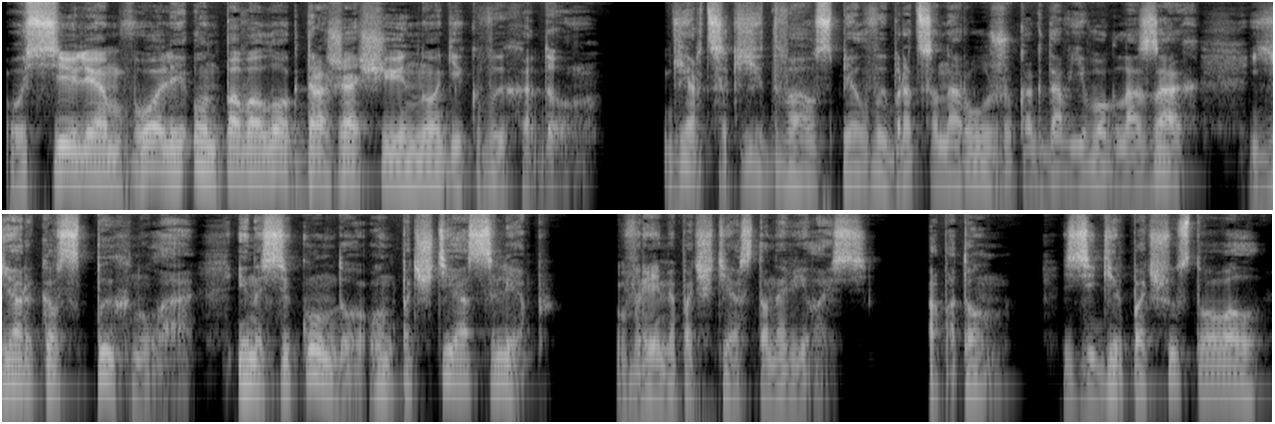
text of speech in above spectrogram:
Усилием воли он поволок дрожащие ноги к выходу. Герцог едва успел выбраться наружу, когда в его глазах ярко вспыхнуло, и на секунду он почти ослеп. Время почти остановилось. А потом Зигир почувствовал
